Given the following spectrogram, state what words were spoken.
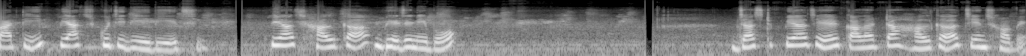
বাটি পেঁয়াজ কুচি দিয়ে দিয়েছি। পেঁয়াজ হালকা ভেজে নেব। জাস্ট পেঁয়াজের কালারটা হালকা চেঞ্জ হবে।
